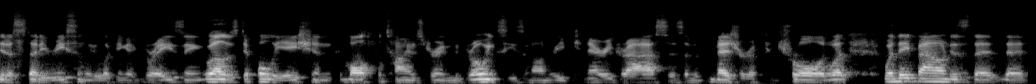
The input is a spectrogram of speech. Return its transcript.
did a study recently looking at grazing. Well, was defoliation multiple times during the growing season on reed canary grass as a measure of control. And what what they found is that that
